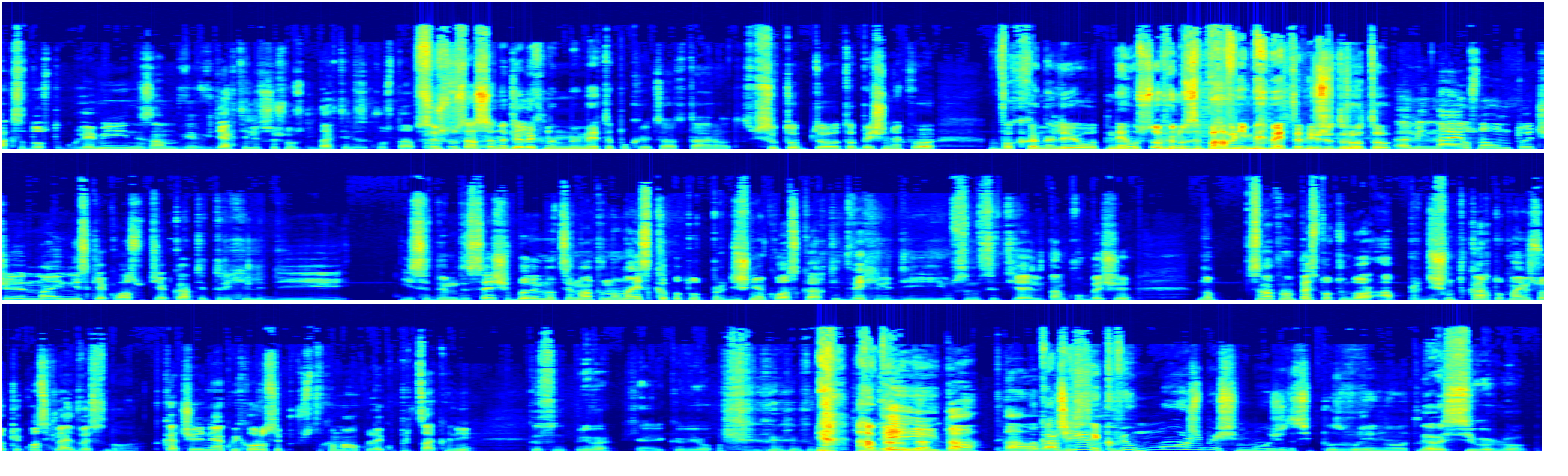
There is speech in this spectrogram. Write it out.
пак са доста големи. Не знам, вие видяхте ли всъщност, гледахте ли за какво става? Всъщност аз се нагледах на мемета покрай цялата тази работа. Смисъл, то, то, то беше някаква ваханалия от не особено забавни мемета, между другото. Ами най-основното е, че най-низкия клас от тия карти, 3070, ще бъде на цената на най-скъпата от предишния клас карти, 2080 или там какво беше, на цената на 500 долара. А предишната карта от най-високия клас е 1200 долара. Така че някои хора се почувстваха малко леко прицакани. Като, например, Хенри Кавил. А, верно, Ей, да. да, да, Макар да, че. Хенри Кавил може би ще може да си позволи новата. Не, бе, сигурно.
